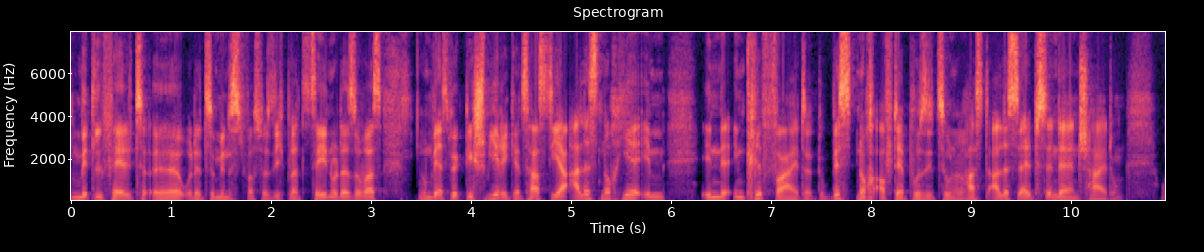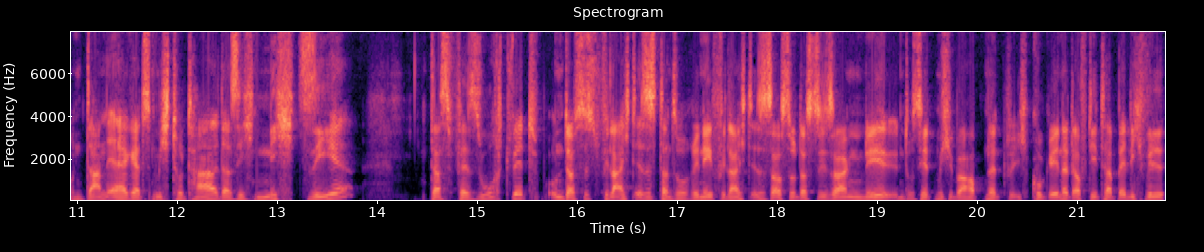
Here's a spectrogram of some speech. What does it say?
Mittelfeld äh, oder zumindest, was weiß ich, Platz 10 oder sowas. Nun wäre es wirklich schwierig. Jetzt hast du ja alles noch hier im, in, in Griffweite. Du bist noch auf der Position. Ja. Du hast alles selbst in der Entscheidung. Und dann ärgert es mich total, dass ich nicht sehe, dass versucht wird, und das ist, vielleicht ist es dann so, René, vielleicht ist es auch so, dass sie sagen, nee, interessiert mich überhaupt nicht, ich gucke eh nicht auf die Tabelle, ich will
